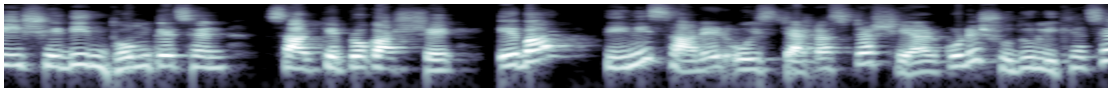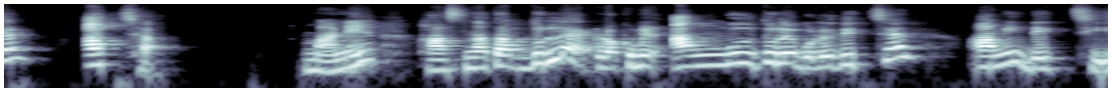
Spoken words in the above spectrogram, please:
এই সেদিন ধমকেছেন স্যারকে প্রকাশ্যে। এবার তিনি স্যারের ওই স্ট্যাটাসটা শেয়ার করে শুধু লিখেছেন আচ্ছা। মানে হাসনাত আবদুল্লাহ এক রকমের আঙ্গুল তুলে বলে দিচ্ছেন, আমি দেখছি,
